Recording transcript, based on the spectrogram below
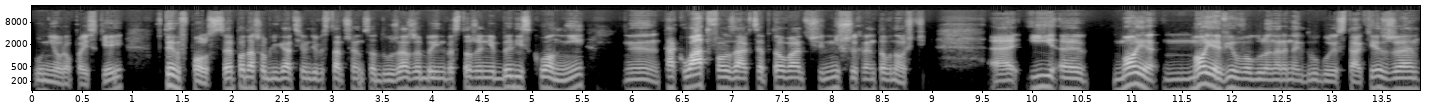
Unii Europejskiej, w tym w Polsce, podaż obligacji będzie wystarczająco duża, żeby inwestorzy nie byli skłonni y, tak łatwo zaakceptować niższych rentowności. E, I e, moje, moje view w ogóle na rynek długu jest takie, że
